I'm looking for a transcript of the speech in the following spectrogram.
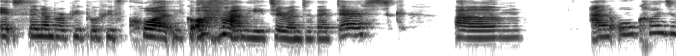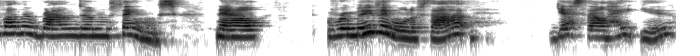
it's the number of people who've quietly got a fan heater under their desk. Um, and all kinds of other random things. Now, removing all of that, yes, they'll hate you,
